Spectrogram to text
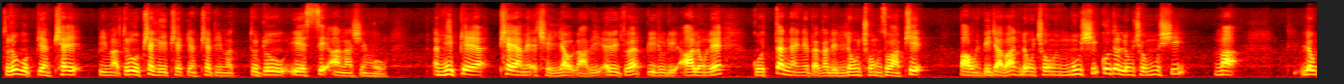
သူတို့ကိုပြန်ဖြက်ပြီးမှသူတို့ကိုဖြက်လေးဖြက်ပြန်ဖြက်ပြီးမှသူတို့ရဲ့စစ်အာဏာရှင်ကို အမြင့်ပြတ်ဖြက်ရမယ့်အခြေရောက်လာပြီအဲ့ဒီတော့ပြည်သူတွေအားလုံးလည်းကိုတတ်နိုင်တဲ့ဘက်ကလည်းလုံခြုံစွာဖြစ်ပါဝင်ပေးကြပါလုံခြုံမှုရှိကိုယ့်တဲ့လုံခြုံမှုရှိမှလုတ်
